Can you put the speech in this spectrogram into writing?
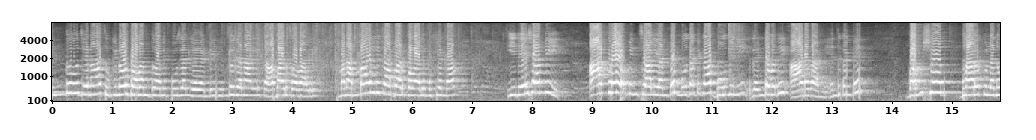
హిందూ జన సుఖినో భవంతు అని పూజలు చేయండి. హిందూ జనాల్ని కాపాడుకోవాలి. మన అమ్మాయిల్ని కాపాడుకోవాలి ముఖ్యంగా. ఈ దేశాన్ని ఆక్రమించాలి అంటే మొదటిగా భూమిని రెండవది ఆడదాన్ని. ఎందుకంటే వంశోద్ధారకులను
